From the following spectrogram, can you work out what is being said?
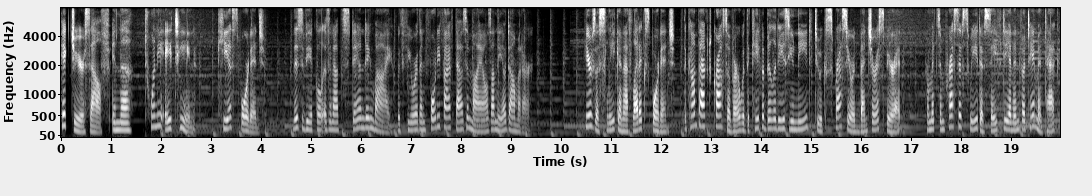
Picture yourself in the 2018 Kia Sportage. This vehicle is an outstanding buy with fewer than 45,000 miles on the odometer. Here's a sleek and athletic Sportage, the compact crossover with the capabilities you need to express your adventurous spirit. From its impressive suite of safety and infotainment tech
